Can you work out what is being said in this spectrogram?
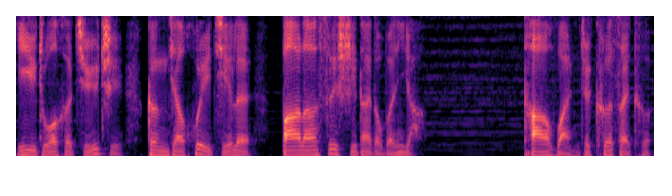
衣着和举止更加汇集了巴拉斯时代的文雅。他挽着科赛特，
